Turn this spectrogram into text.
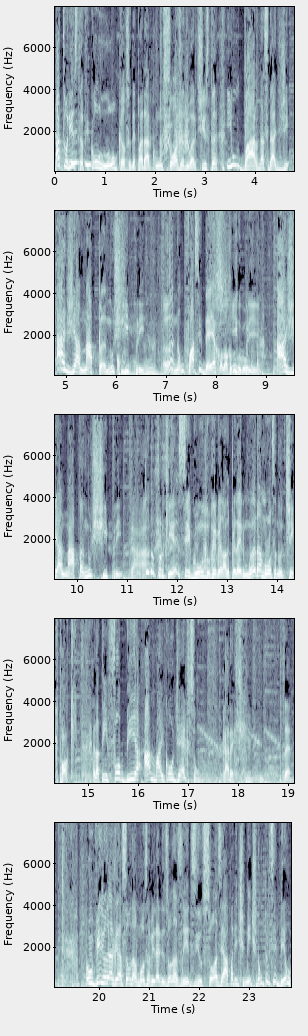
A turista ficou louca ao se deparar com o sósia do artista em um bar da cidade de Agianapa, no Chipre. Não faço ideia, coloca no Google. Agianapa, no Chipre. Tá. Tudo porque, segundo revelado pela irmã da moça no TikTok, ela tem fobia a Michael Jackson. Cara, que... Sério. O vídeo da reação da moça viralizou nas redes e o sósia aparentemente não percebeu,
